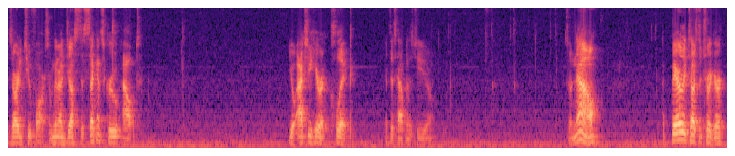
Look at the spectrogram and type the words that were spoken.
It's already too far. So I'm going to adjust the second screw out. You'll actually hear a click if this happens to you. So now, I barely touched the trigger,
